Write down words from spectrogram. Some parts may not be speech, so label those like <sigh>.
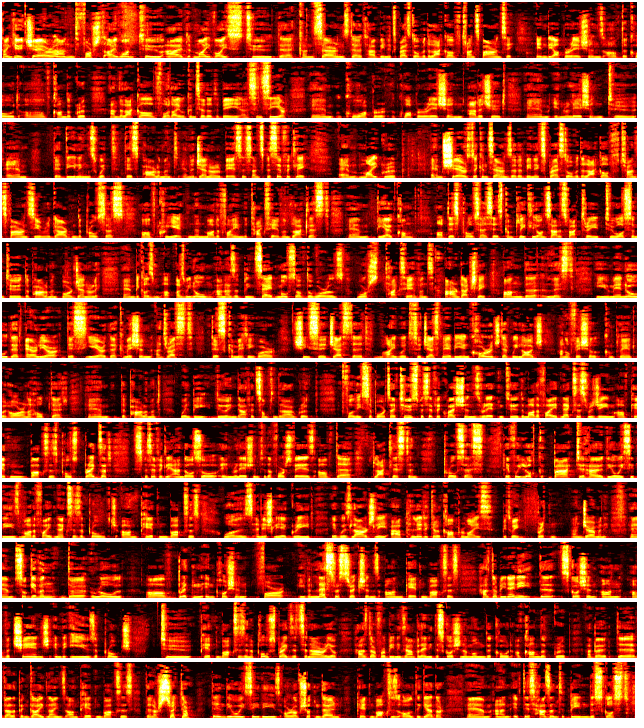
Thank you, Chair. And first, I want to add my voice to the concerns that have been expressed over the lack of transparency in the operations of the Code of Conduct Group and the lack of what I would consider to be a sincere um, cooper cooperation attitude um, in relation to um, the dealings with this Parliament on a general basis, and specifically um, my group um, shares the concerns that have been expressed over the lack of transparency regarding the process of creating and modifying the tax haven blacklist. Um, the outcome of this process is completely unsatisfactory to us and to the Parliament more generally, um, because, as we know and as has been said, most of the world's worst tax havens aren't actually on the list. You may know that earlier this year the Commission addressed this committee where she suggested, I would suggest maybe encourage that we lodge an official complaint with her and I hope that um, the Parliament will be doing that. It's something that our group fully supports. I have two specific questions relating to the modified nexus regime of patent boxes post-Brexit, specifically, and also in relation to the first phase of the blacklisting process. If we look back to how the OECD's modified nexus approach on patent boxes was initially agreed, it was largely a political compromise between Britain and Germany. Um, so given the role of Britain in pushing for even less restrictions on patent boxes, has there been any discussion on, of a change in the EU's approach to patent boxes in a post-Brexit scenario? Has therefore been, example, any discussion among the Code of Conduct group about developing guidelines on patent boxes that are stricter than the OECD's or of shutting down patent boxes altogether? Um, and if this hasn't been discussed,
